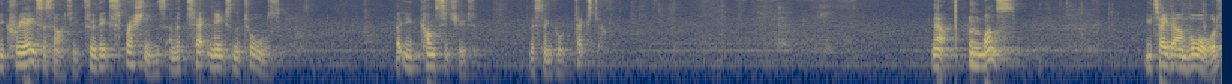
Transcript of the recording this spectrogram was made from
You create society through the expressions and the techniques and the tools that you constitute this thing called texture. Now, once you take that on board,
